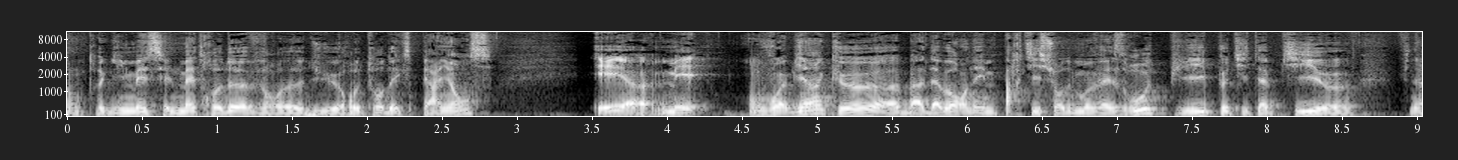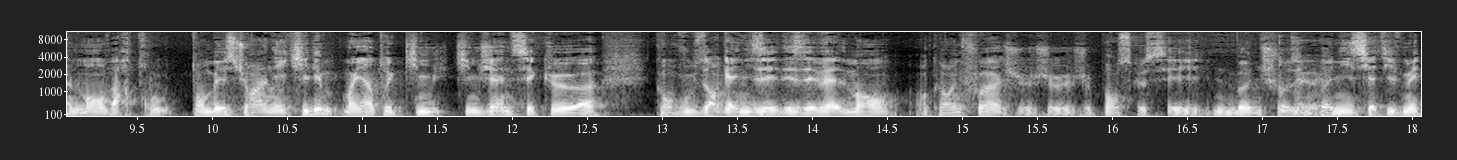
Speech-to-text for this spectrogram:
entre guillemets, c'est le maître d'œuvre du retour d'expérience. Et, mais on voit bien que euh, bah, d'abord on est parti sur de mauvaises routes, puis petit à petit, euh, finalement, on va tomber sur un équilibre. Moi, il y a un truc qui, me gêne, c'est que euh, quand vous organisez des événements, encore une fois, je, pense que c'est une bonne chose, une bonne initiative, mais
